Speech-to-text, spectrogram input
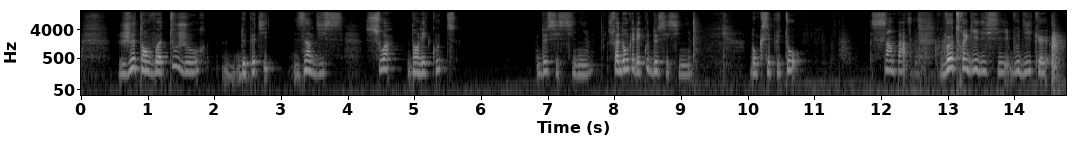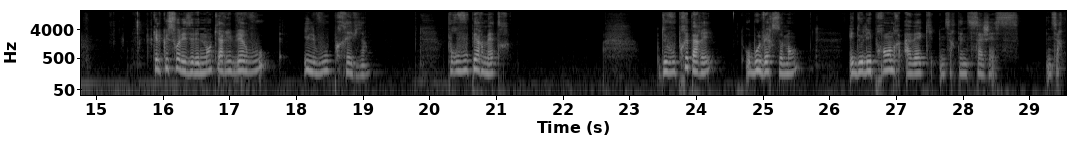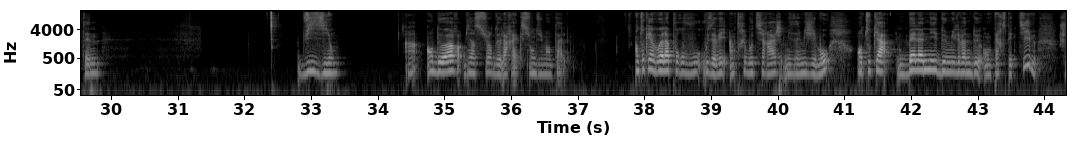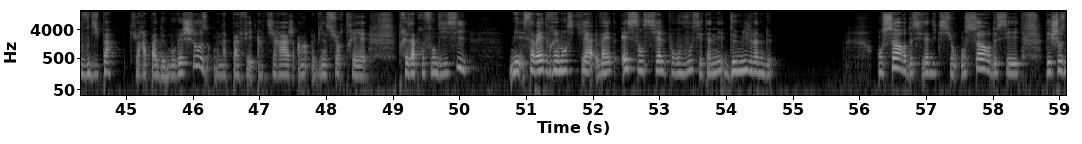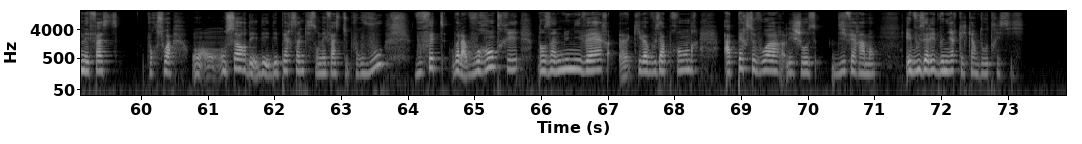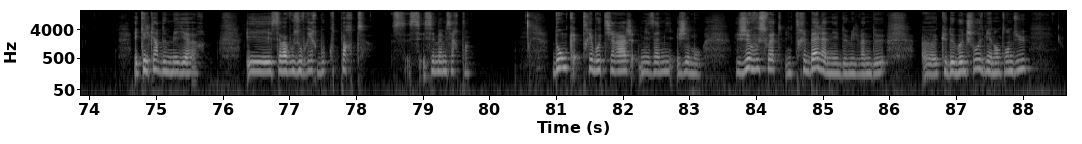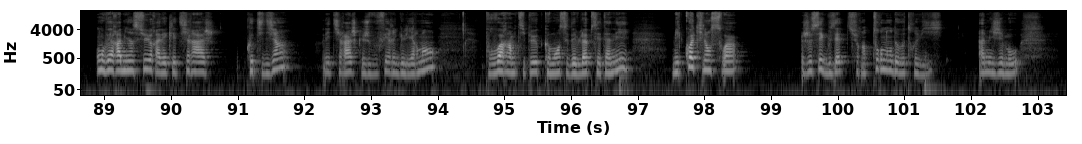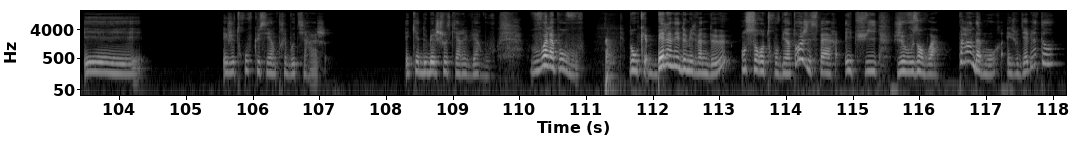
je t'envoie toujours de petits indices, soit dans l'écoute de ces signes, soit donc à l'écoute de ces signes. Donc c'est plutôt sympa. Votre guide ici vous dit que, quels que soient les événements qui arrivent vers vous, il vous prévient pour vous permettre de vous préparer au bouleversement et de les prendre avec une certaine sagesse, une certaine vision, hein, en dehors bien sûr de la réaction du mental. En tout cas, voilà pour vous. Vous avez un très beau tirage, mes amis Gémeaux. En tout cas, une belle année 2022 en perspective. Je ne vous dis pas qu'il n'y aura pas de mauvaises choses. On n'a pas fait un tirage, hein, bien sûr, très, approfondi ici. Mais ça va être vraiment ce qui va être essentiel pour vous cette année 2022. On sort de ces addictions, on sort de ces des choses néfastes pour soi. On, sort des, personnes qui sont néfastes pour vous. Vous faites, voilà, vous rentrez dans un univers euh, qui va vous apprendre à percevoir les choses différemment. Et vous allez devenir quelqu'un d'autre ici. Et quelqu'un de meilleur. Et ça va vous ouvrir beaucoup de portes. C'est même certain. Donc, très beau tirage, mes amis Gémeaux. Je vous souhaite une très belle année 2022, euh, que de bonnes choses, bien entendu. On verra bien sûr avec les tirages quotidiens, les tirages que je vous fais régulièrement, pour voir un petit peu comment se développe cette année. Mais quoi qu'il en soit, je sais que vous êtes sur un tournant de votre vie, ami Gémeaux, et, et je trouve que c'est un très beau tirage et qu'il y a de belles choses qui arrivent vers vous. Voilà pour vous. Donc, belle année 2022. On se retrouve bientôt, j'espère. Et puis, je vous envoie plein d'amour et je vous dis à bientôt.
